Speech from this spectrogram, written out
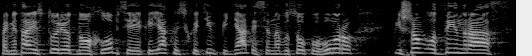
Пам'ятаю історію одного хлопця, який якось хотів піднятися на високу гору, пішов один раз.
